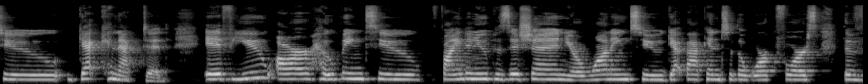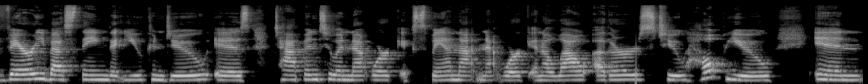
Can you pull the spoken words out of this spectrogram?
to get connected. If you are hoping to find a new position, you're wanting to get back into the workforce, the very best thing that you can do is tap into a network, expand that network, and allow others to help you in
